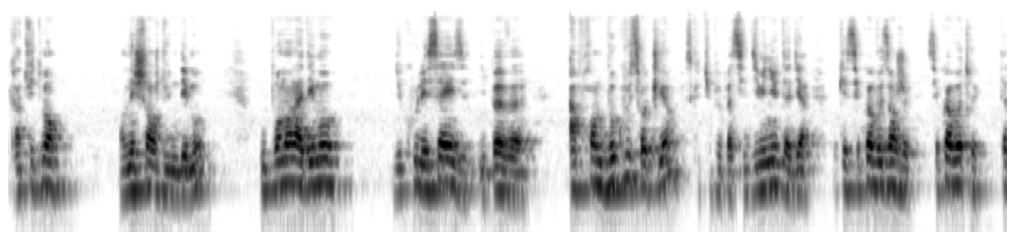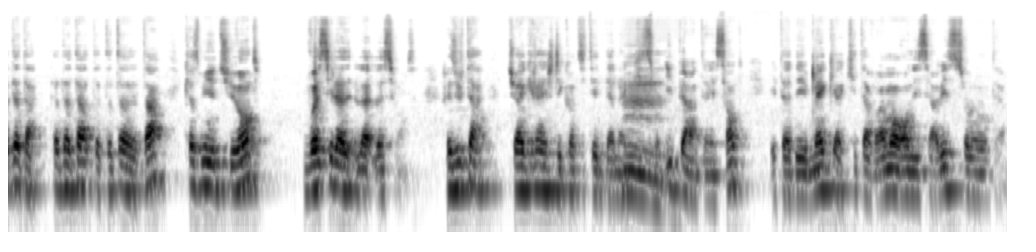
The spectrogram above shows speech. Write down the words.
gratuitement en échange d'une démo, ou pendant la démo, du coup, les sales, ils peuvent apprendre beaucoup sur le client, parce que tu peux passer 10 minutes à dire, OK, c'est quoi vos enjeux? C'est quoi vos trucs? Ta, ta, ta, ta, ta, ta, ta, ta, ta, ta, 15 minutes suivantes, voici l'assurance. La, Résultat, tu agrèges des quantités de data qui Hmm. sont hyper intéressantes et tu as des mecs à qui tu as vraiment rendu service sur le long terme.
